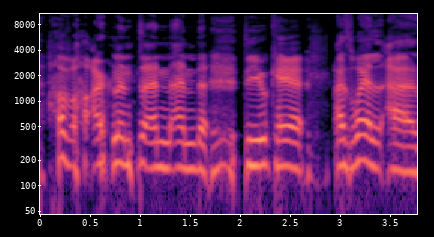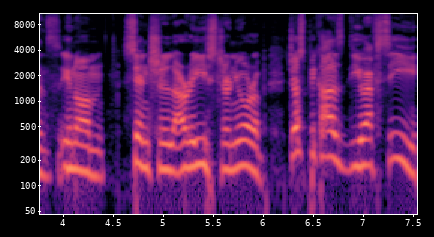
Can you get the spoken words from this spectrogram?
of Ireland and and the UK as well as you know Central or Eastern Europe. Just because the UFC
